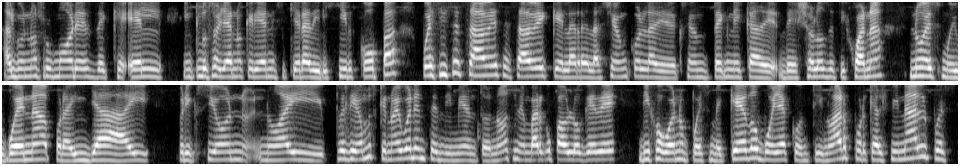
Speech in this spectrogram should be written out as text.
algunos rumores de que él incluso ya no quería ni siquiera dirigir Copa, pues sí se sabe, se sabe que la relación con la dirección técnica de Cholos de, de Tijuana no es muy buena, por ahí ya hay fricción, no hay, pues digamos que no hay buen entendimiento, ¿no? Sin embargo, Pablo Guede dijo, bueno, pues me quedo, voy a continuar, porque al final, pues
